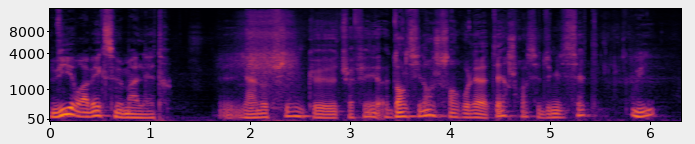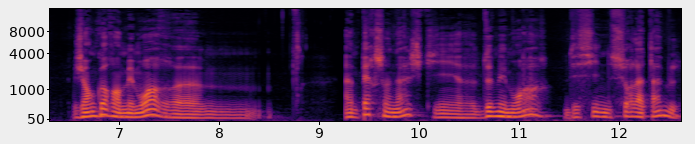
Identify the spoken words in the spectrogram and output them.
vivre avec ce mal-être. Il y a un autre film que tu as fait, Dans le silence, sans rouler la terre, je crois, c'est 2007. Oui. J'ai encore en mémoire euh, un personnage qui, euh, de mémoire, dessine sur la table,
